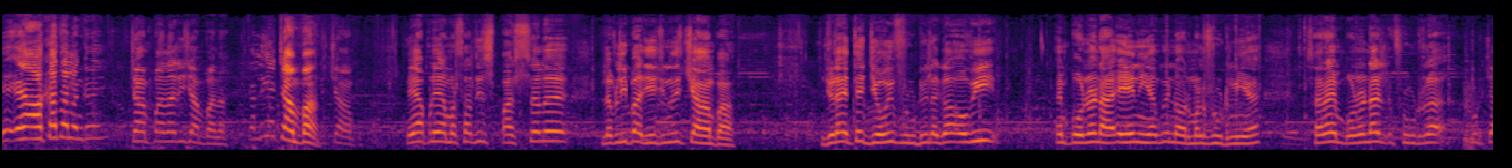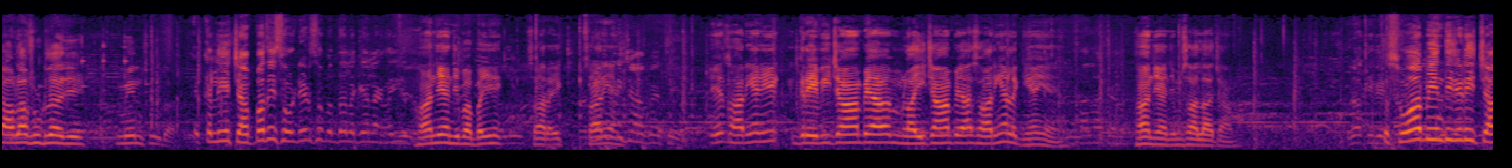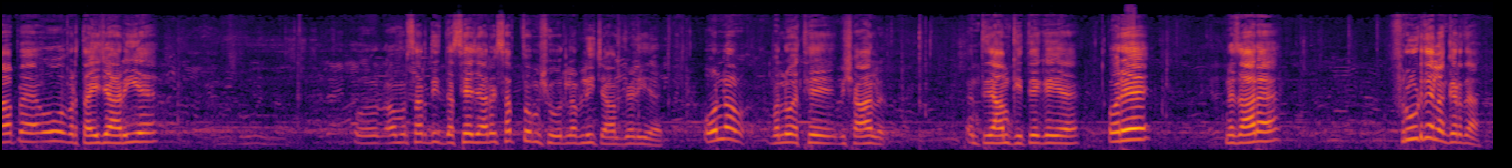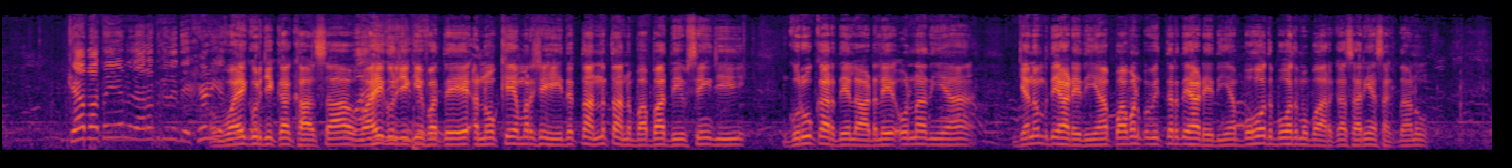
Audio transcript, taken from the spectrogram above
ਇਹ ਇਹ ਆਕਾ ਦਾ ਲੰਗਰ ਹੈ? ਜੀ? ਚਾਂਪਾਂ ਦਾ ਜੀ ਚਾਂਪਾਂ ਦਾ। ਕੱਲੀਆਂ ਚਾਂਪਾਂ? ਚਾਂਪ। ਇਹ ਆਪਣੇ ਅੰਮ੍ਰਿਤਸਰ ਦੀ ਸਪੈਸ਼ਲ ਲਵਲੀ ਭਾਜੀ ਹੈ ਜਿਨ੍ਹਾਂ ਦੀ ਚਾਂਪ ਆ। ਜਿਹੜਾ ਇੱਥੇ ਜੋ ਵੀ ਫਰੂਟ ਵੀ ਲੱਗਾ ਉਹ ਵੀ ਇੰਪੋਰਟੈਂਟ ਆ। ਇਹ ਨਹੀਂ ਆ ਕੋਈ ਨਾਰਮਲ ਫਰੂਟ ਨਹੀਂ ਆ। ਸਾਰਾ ਇੰਪੋਰਟੈਂਟ ਆ ਫਰੂਟ ਦਾ ਫਰੂਟ ਚਾਵਲਾ ਫਰੂਟ ਦਾ ਜੇ ਮੇਨ ਫਰੂਟ ਆ। ਇਹ ਕੱਲੀਆਂ ਚਾਂਪਾਂ ਦੇ 100 150 ਬੰਦਾ ਲੱਗਿਆ ਲੱਗਦਾ ਜੀ। ਹਾਂਜੀ ਹਾਂਜੀ ਬਾਬਾ ਜੀ ਸਾਰਾ ਇੱਕ- ਸਾਰੀਆਂ। ਕਿਹੜੀ ਚਾਂਪ ਹੈ ਇੱਥੇ? ਇਹ ਸਾਰੀਆਂ ਜੀ ਗ੍ਰੇਵੀ ਚਾਂਪ ਆ ਮਲਾਈ ਚਾਂਪ ਆ ਸਾਰੀਆਂ ਲੱਗੀਆਂ ਹੀ ਆ ਹਾਂਜੀ ਹਾਂਜੀ ਮਸਾਲਾ ਚਾਂਪ। ਤੇ ਸੋਆਬੀਨ ਦੀ ਜਿਹੜੀ ਚਾਂਪ ਹੈ ਉਹ ਵਰਤਾਈ ਜਾ ਰਹੀ ਹੈ। ਔਰ ਅੰਮ੍ਰਿਤਸਰ ਦੀ ਦੱਸਿਆ ਜਾ ਰਿਹਾ ਸਭ ਤੋਂ ਮਸ਼ਹੂਰ ਲਵਲੀ ਚਾਂਪ ਜਿਹੜੀ ਹੈ। ਉਹਨਾਂ ਵੱਲੋਂ ਇੱਥੇ ਵਿਸ਼ਾਲ ਇੰਤਜ਼ਾਮ ਕੀਤੇ ਗਏ ਹੈ ਔਰ ਇਹ ਨਜ਼ਾਰਾ ਹੈ ਫਰੂਟ ਦੇ ਲੰਗਰ ਦਾ। ਕੀ ਬਾਤ ਹੈ ਇਹ ਨਜ਼ਾਰਾ ਤਾਂ ਕਦੇ ਦੇਖਿਆ ਨਹੀਂ ਵਾਹਿਗੁਰੂ ਜੀ ਕਾ ਖਾਲਸਾ ਵਾਹਿਗੁਰੂ ਜੀ ਕੀ ਫਤਿਹ। ਅਨੋਖੇ ਅਮਰ ਸ਼ਹੀਦ ਧੰਨ ਧੰਨ ਬਾਬਾ ਦੀਪ ਸਿੰਘ ਜੀ ਗੁਰੂ ਘਰ ਦੇ ਲਾਡਲੇ ਉਹਨਾਂ ਦੀਆਂ ਜਨਮ ਦਿਹਾੜੇ ਦੀਆਂ ਪਾਵਨ ਪਵਿੱਤਰ ਦਿਹਾੜੇ ਦੀਆਂ ਬਹੁਤ ਬਹੁਤ ਮੁਬਾਰਕਾਂ ਸਾਰੀਆਂ ਸੰਗਤਾਂ ਨੂੰ।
